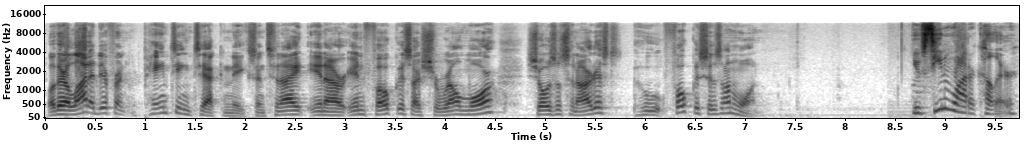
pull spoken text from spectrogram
Well, there are a lot of different painting techniques, and tonight in our In Focus, our Sherelle Moore shows us an artist who focuses on one. You've seen watercolor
